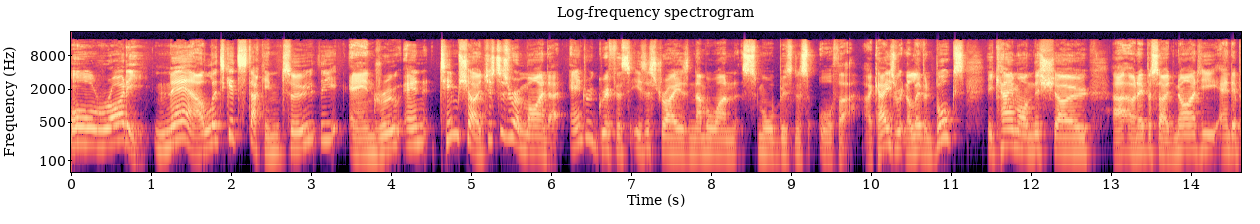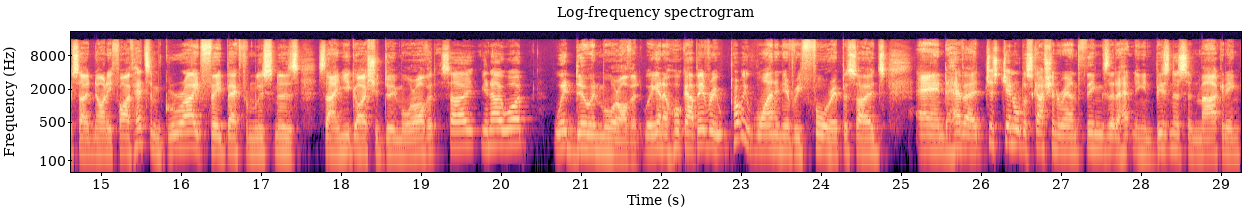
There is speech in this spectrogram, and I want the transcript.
Alrighty, now let's get stuck into the Andrew and Tim show. Just as a reminder, Andrew Griffiths is Australia's number one small business author. Okay, he's written 11 books. He came on this show uh, on episode 90 and episode 95. Had some great feedback from listeners saying you guys should do more of it. So, you know what? We're doing more of it. We're going to hook up every probably one in every four episodes and have a just general discussion around things that are happening in business and marketing,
